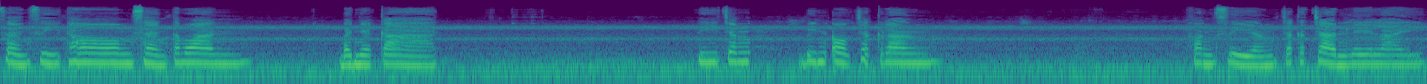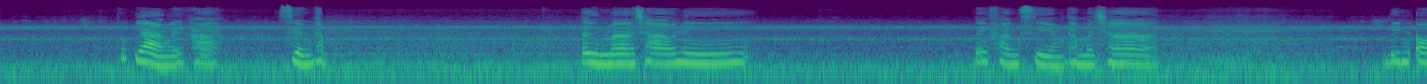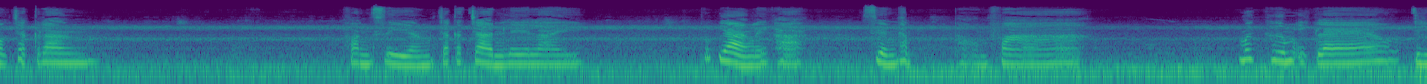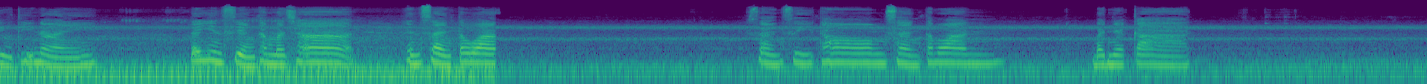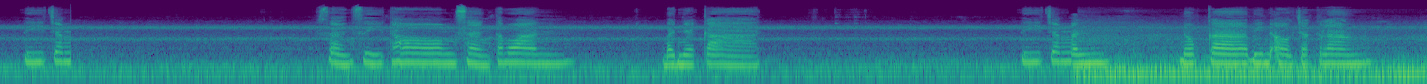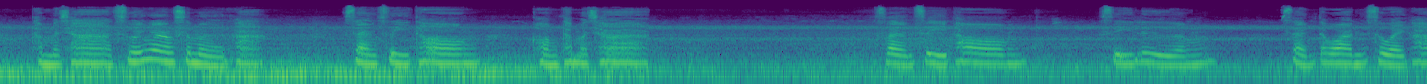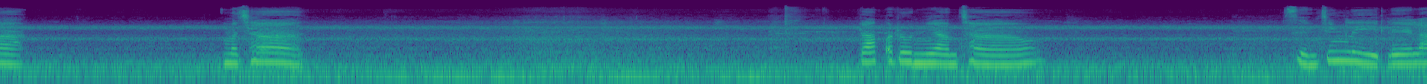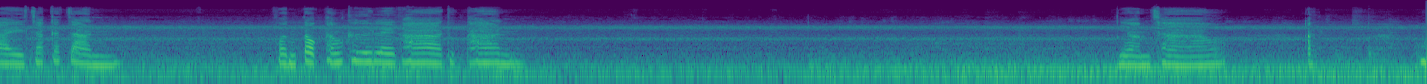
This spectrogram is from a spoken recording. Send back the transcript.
แสงสีทอง แสงตะวัน บรรยากาศ ดีจังบินออกจากรัง ฟังเสียงจักรจันทร์เลไล ทุกอย่างเลยค่ะ เสียงทำตื่นมาเช้านี้ ได้ฟังเสียงธรรมชาติ บินออกจากรัง ฟังเสียงจักรจันเลไลทุกอย่างเลยค่ะ เสียงทำท้องฟ้ามืดครึ้มอีกแล้ว จะอยู่ที่ไหน ได้ยินเสียงธรรมชาติ เห็นแสงตะวัน แสงสีทอง แสงตะวัน บรรยากาศ ดีจัง แสงสีทอง แสงตะวัน บรรยากาศ ดีจังมันนกกาบินออกจากรัง ธรรมชาติสวยงามเสมอค่ะ แสงสีทองของธรรมชาติ แสงสีทอง สีเหลือง แสงตะวันสวยค่ะ ธรรมชาติ รับอรุณยามเช้า เสียงจิ้งหรีดเลไลจักกะจันทร์ฝนตกทั้งคืนเลยค่ะทุกท่าน ยามเช้า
